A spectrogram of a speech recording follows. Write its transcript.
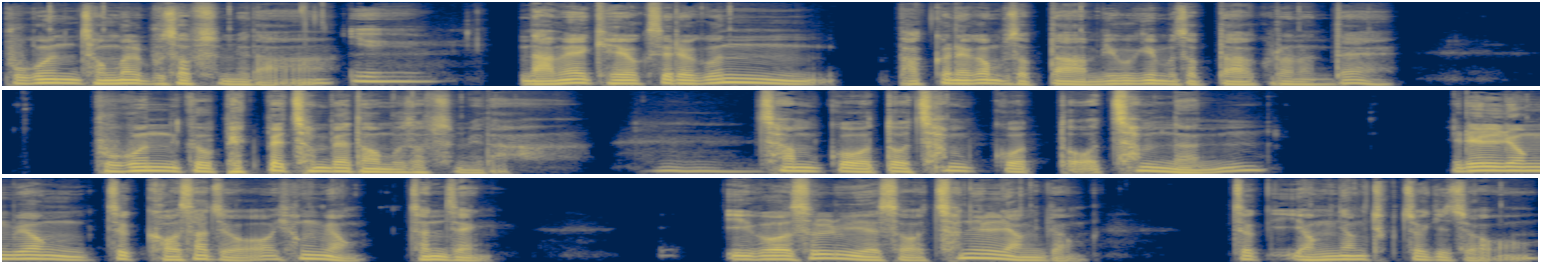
북은 정말 무섭습니다. 예. 남의 개혁 세력은 박근혜가 무섭다, 미국이 무섭다 그러는데 북은 그 100배, 1000배 더 무섭습니다. 음. 참고 또 참고 또 참는 일일용병 즉 거사죠. 혁명, 전쟁. 이것을 위해서 천일양병 즉 역량 축적이죠.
